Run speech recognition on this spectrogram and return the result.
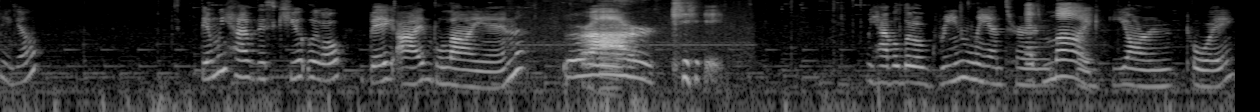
There you go. Then we have this cute little big-eyed lion. Roar. We have a little green lantern, That's mine. like yarn toy.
